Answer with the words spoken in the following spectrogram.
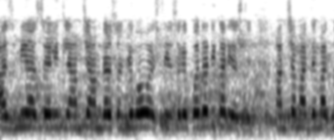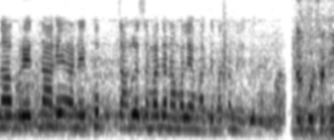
आज मी असेल इथले आमचे आमदार संजू भाऊ असतील सगळे पदाधिकारी असतील आमच्या माध्यमातून हा प्रयत्न आहे आणि खूप चांगलं समाधान आम्हाला या माध्यमातून मिळतं. पंढरपूरसाठी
